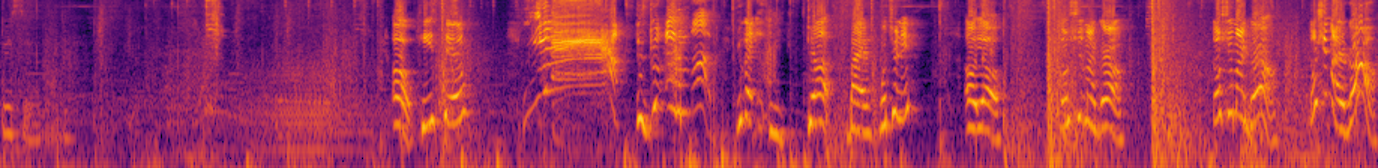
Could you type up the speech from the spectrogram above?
where's the other one? Oh, he's two. Yeah! Just go eat him up. You got eaten up by what's your name? Oh, yo, don't shoot my girl. Don't shoot my girl. Don't shoot my girl.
